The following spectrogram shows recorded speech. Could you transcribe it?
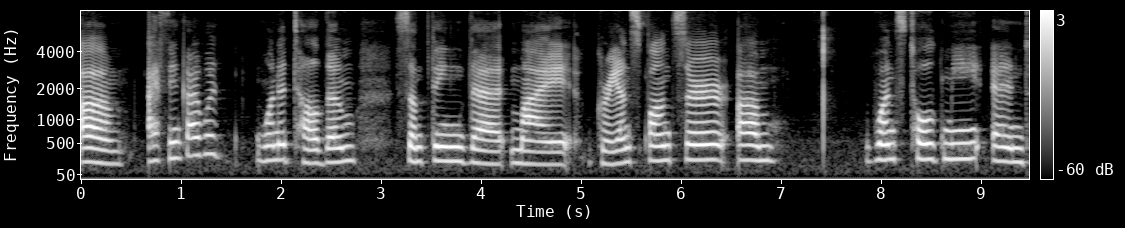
Um, I think I would want to tell them something that my grand sponsor um, once told me, and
